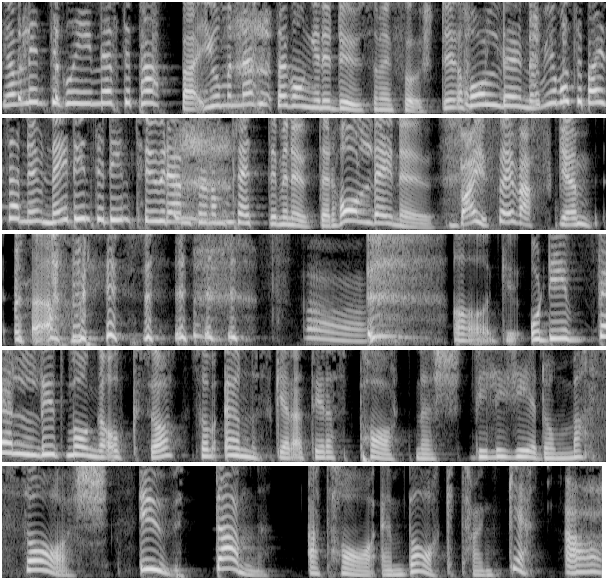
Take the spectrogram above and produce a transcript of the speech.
Jag vill inte gå in efter pappa. Jo, men nästa gång är det du som är först. Du, håll dig nu. Jag måste bajsa nu. Nej, det är inte din tur än förrän om 30 minuter. Håll dig nu. Bajsa i vasken! Ja, precis. Åh, Gud. Och det är väldigt många också som önskar att deras partners ville ge dem massage utan att ha en baktanke. Ah,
